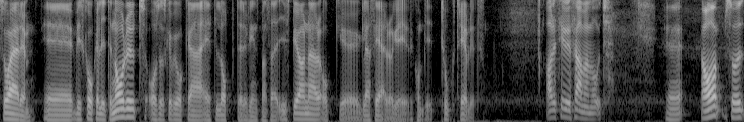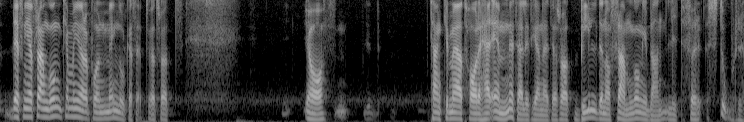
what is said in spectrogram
Så är det. Eh, Vi ska åka lite norrut och så ska vi åka ett lopp där det finns massa isbjörnar och eh, glaciärer och grejer. Det kommer bli toktrevligt. Ja, det ser vi fram emot. Eh, Ja, så definiera framgång kan man göra på en mängd olika sätt. Och jag tror att... Ja... Tanken med att ha det här ämnet är lite grann att jag tror att bilden av framgång är ibland lite för stor.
